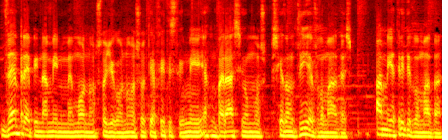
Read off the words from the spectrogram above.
Δεν πρέπει να μείνουμε μόνο στο γεγονός ότι αυτή τη στιγμή έχουν περάσει όμως σχεδόν δύο εβδομάδες. Πάμε για τρίτη εβδομάδα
